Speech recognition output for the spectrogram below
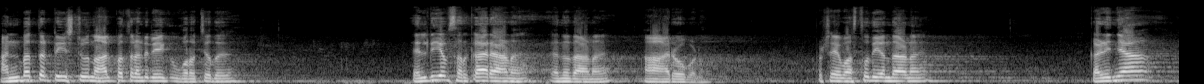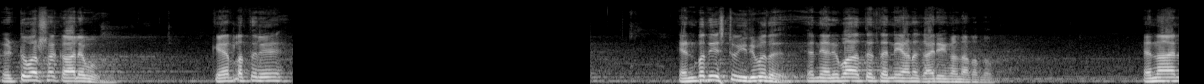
അൻപത്തെട്ട് ഈസ്റ്റു നാൽപ്പത്തിരണ്ടിലേക്ക് കുറച്ചത് എൽ ഡി എഫ് സർക്കാരാണ് എന്നതാണ് ആ ആരോപണം. പക്ഷേ വസ്തുത എന്താണ്? കഴിഞ്ഞ എട്ട് വർഷക്കാലവും കേരളത്തിൽ എൺപത് ഇഷ്ടു ഇരുപത് എന്ന അനുപാതത്തിൽ തന്നെയാണ് കാര്യങ്ങൾ നടന്നത്. എന്നാൽ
